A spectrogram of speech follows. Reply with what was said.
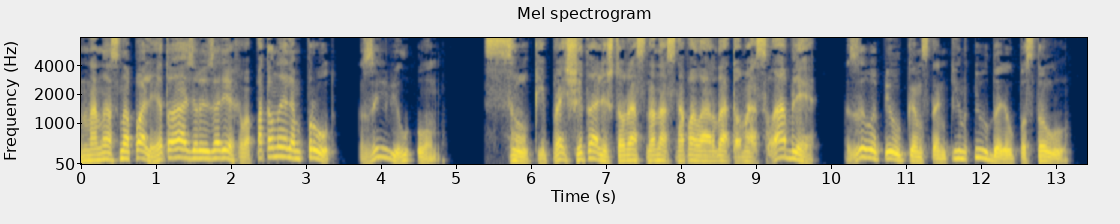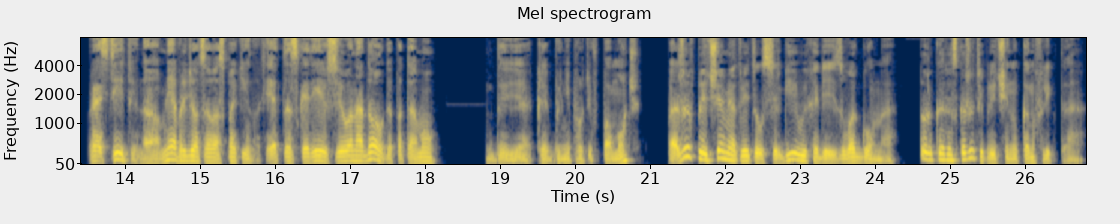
«На нас напали! Это Азеры из Орехова! По тоннелям пруд!» — заявил он. «Суки, просчитали, что раз на нас напала Орда, то мы ослабли?» Завопил Константин и ударил по столу. «Простите, но мне придется вас покинуть. Это, скорее всего, надолго, потому...» «Да я как бы не против помочь». Пожав плечами, ответил Сергей, выходя из вагона. «Только расскажите причину конфликта».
